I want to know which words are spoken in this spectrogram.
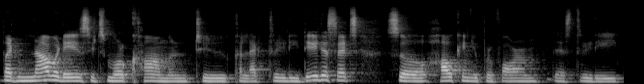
but nowadays it's more common to collect 3D data sets. So how can you perform this 3D?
